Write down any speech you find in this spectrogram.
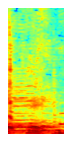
okay.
